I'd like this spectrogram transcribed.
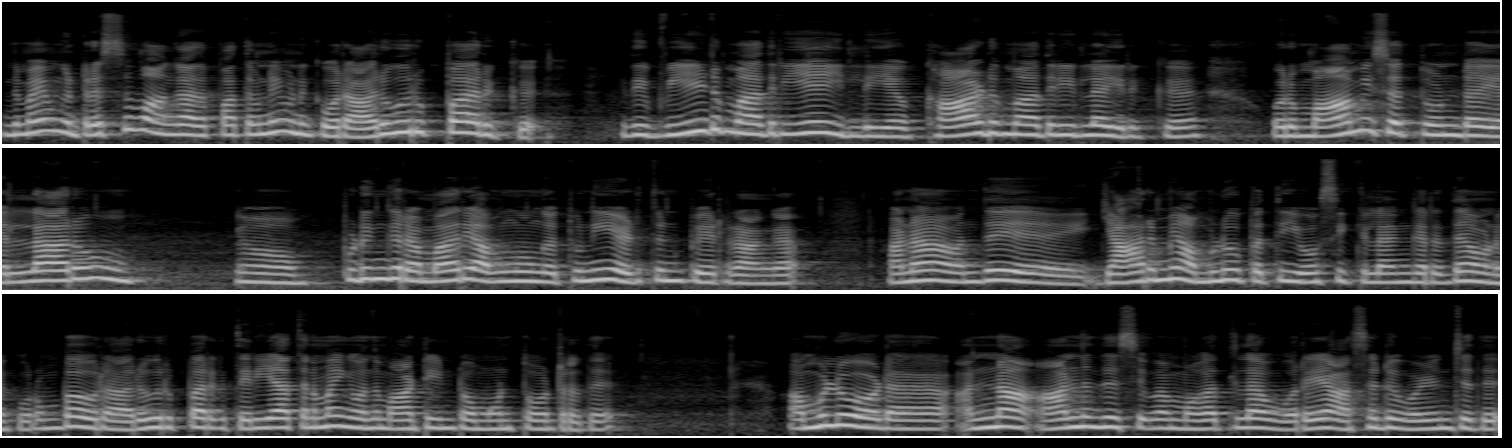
இந்த மாதிரி இவங்க ட்ரெஸ்ஸு வாங்க அதை பார்த்தோன்னே இவனுக்கு ஒரு அருவறுப்பாக இருக்குது இது வீடு மாதிரியே இல்லையே காடு மாதிரிலாம் இருக்குது ஒரு மாமிசத்துண்டை எல்லாரும் பிடுங்குற மாதிரி அவங்கவுங்க துணியை எடுத்துன்னு போயிடுறாங்க. ஆனால் வந்து யாருமே அம்லுவை பற்றி யோசிக்கலைங்கிறது அவனுக்கு ரொம்ப ஒரு அருவறுப்பாக இருக்குது தெரியாதனமாக இங்கே வந்து மாட்டின்ட்டோமோன்னு தோன்றுறது. அமுலுவோட அண்ணா ஆனந்த சிவன் முகத்தில் ஒரே அசடு ஒழிஞ்சது.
